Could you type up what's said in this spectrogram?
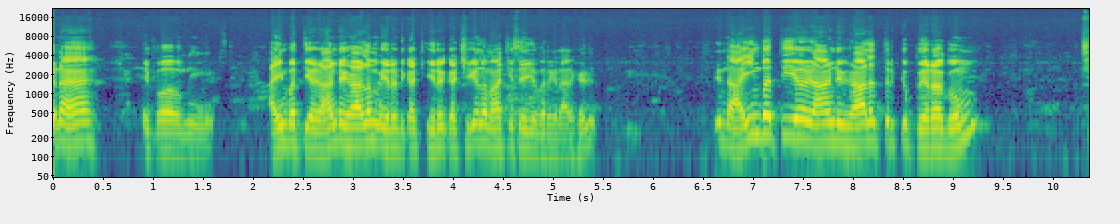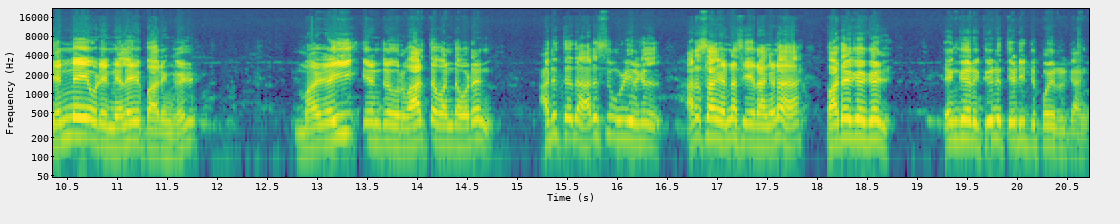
ஏன்னா இப்போ ஐம்பத்தி ஏழு ஆண்டு காலம் இரு கட்சி இரு கட்சிகளும் ஆட்சி செய்து வருகிறார்கள் இந்த ஐம்பத்தி ஏழு ஆண்டு காலத்திற்கு பிறகும் சென்னையுடைய நிலையை பாருங்கள். மழை என்ற ஒரு வார்த்தை வந்தவுடன் அடுத்தது அரசு ஊழியர்கள் அரசாங்கம் என்ன செய்கிறாங்கன்னா படகுகள் எங்கே இருக்குன்னு தேடிட்டு போயிருக்காங்க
